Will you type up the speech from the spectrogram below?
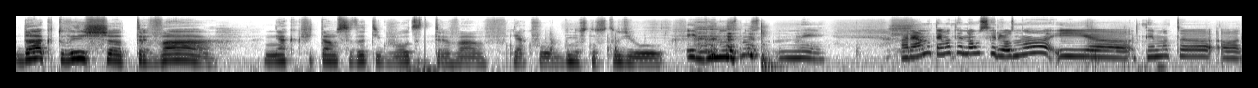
да, като видиш трева, някакви там седат и говорят за трева в някакво гнусно студио. Е, гнусност? Не. А реално темата е много сериозна и а, темата а,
